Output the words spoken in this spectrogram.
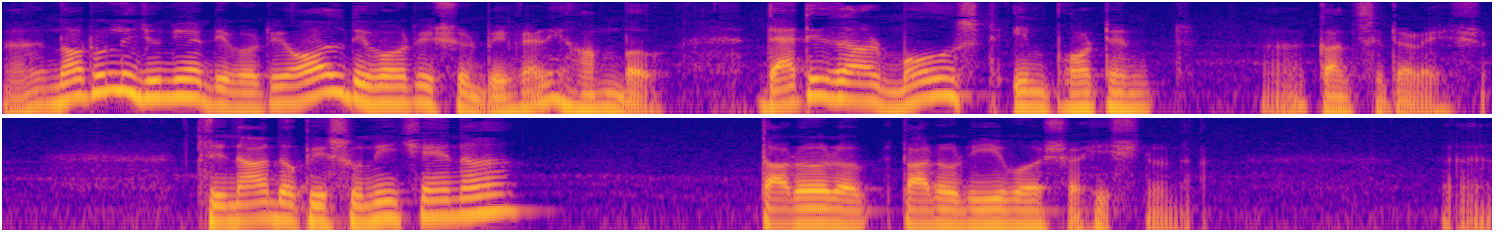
Uh, not only junior devotee, all devotees should be very humble. That is our most important uh, consideration. Trinadopi sunichena taroriva shahishnuna. Uh,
